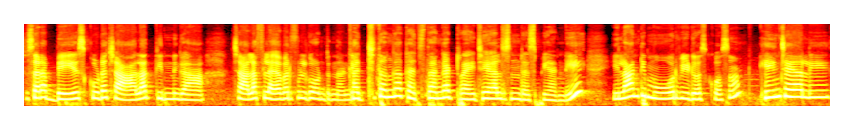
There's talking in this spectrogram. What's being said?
చూసారా? బేస్ కూడా చాలా థిన్గా చాలా ఫ్లేవర్ఫుల్గా ఉంటుందండి. ఖచ్చితంగా ఖచ్చితంగా ట్రై చేయాల్సిన రెసిపీ అండి. ఇలాంటి మోర్ వీడియోస్ కోసం ఏం చేయాలి?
